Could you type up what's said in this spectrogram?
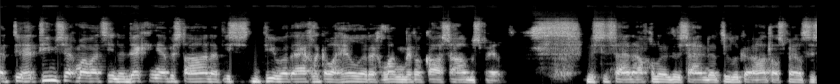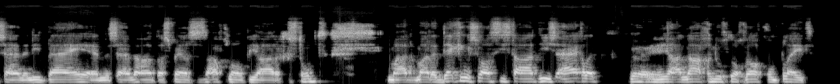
het, het, team zeg maar, wat ze in de dekking hebben staan, dat is een team wat eigenlijk al heel erg lang met elkaar samenspeelt. Dus er zijn, afgelopen, er zijn natuurlijk een aantal spelers die zijn er niet bij en er zijn een aantal spelers de afgelopen jaren gestopt. Maar, maar de dekking zoals die staat, die is eigenlijk ja, nagenoeg nog wel compleet.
